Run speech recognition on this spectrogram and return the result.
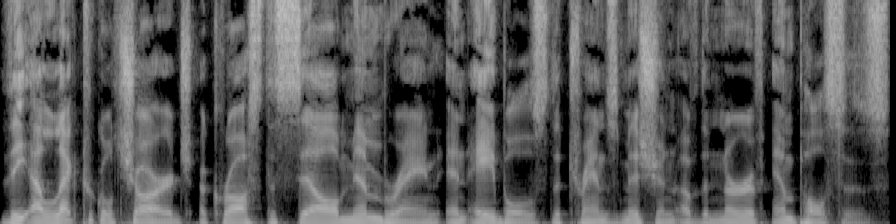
the electrical charge across the cell membrane enables the transmission of the nerve impulses.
